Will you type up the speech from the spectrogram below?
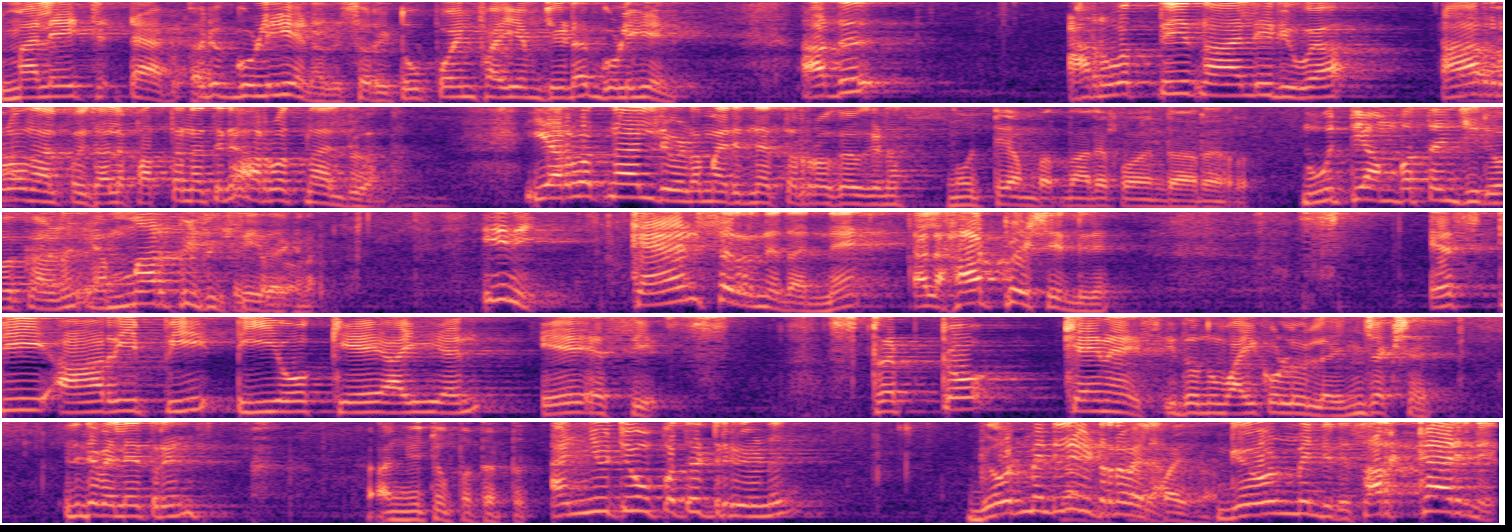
മലേറ്റ് ടാബ്. ഒരു ഗുളിയാണ് അത്. Sorry two point five M ജിയുടെ ഗുളികയാണ്. അത് അറുപത്തി നാല് രൂപ ആറ് രൂപ നാൽപ്പത് പൈസ. അല്ല പത്തെണ്ണത്തിന് അറുപത്തിനാല് രൂപ. ഈ അറുപത്തിനാല് രൂപയുടെ മരുന്ന് എത്ര രൂപ വിൽക്കണം നൂറ്റി അമ്പത്തിനാല് പോയിന്റ് ആറ്. ആറ് നൂറ്റി അമ്പത്തഞ്ച് രൂപക്കാണ് എം ആർ പി ഫിക്സ് ചെയ്തേക്കണം ഇനി ക്യാൻസറിന് തന്നെ അല്ല heart പേഷ്യന്റിന് S T R E P T O K I N A S C streptokinase ഇതൊന്നും വായിക്കൊള്ളൂല്ലോ ഇഞ്ചക്ഷൻ ഇതിന്റെ വില എത്രയാണ്? അഞ്ഞൂറ്റി മുപ്പത്തെട്ട് അഞ്ഞൂറ്റി മുപ്പത്തെട്ട് രൂപയാണ് ഗവൺമെന്റിന് കിട്ടുന്ന വില. ഗവൺമെന്റിന് സർക്കാരിന്.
